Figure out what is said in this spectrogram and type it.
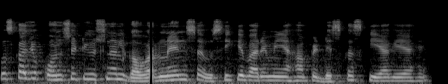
उसका जो कॉन्स्टिट्यूशनल गवर्नेंस है, उसी के बारे में यहाँ पे डिस्कस किया गया है।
